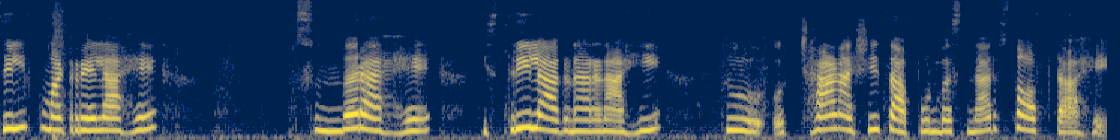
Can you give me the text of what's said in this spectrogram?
सिल्क मटेरियल आहे. सुंदर आहे. इस्त्री लागणार नाही. तू छान अशी चापून बसणार. सॉफ्ट आहे.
